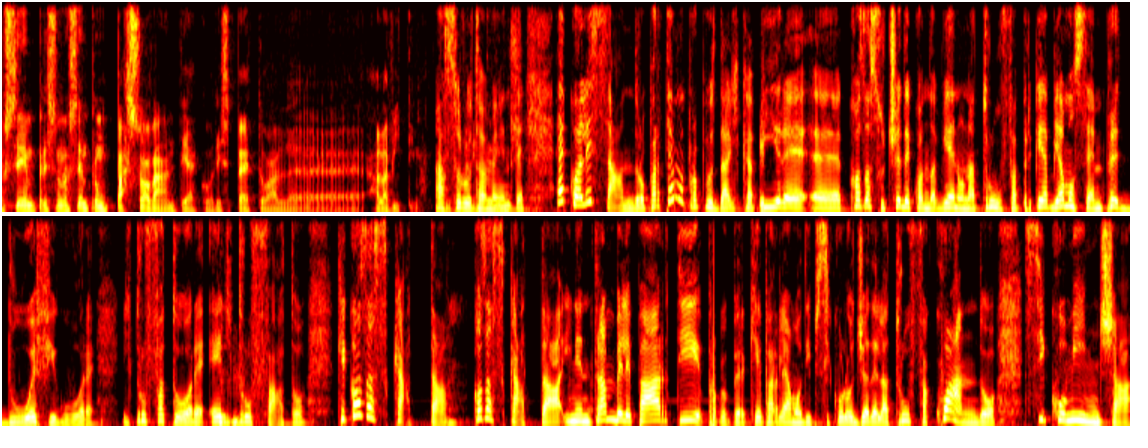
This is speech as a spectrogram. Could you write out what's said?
sempre, sono sempre un passo avanti ecco, rispetto al, eh, alla vittima. Assolutamente. Ecco Alessandro, partiamo proprio dal capire eh, cosa succede quando avviene una truffa, perché abbiamo sempre due figure, il truffatore e il mm-hmm. truffato. Che cosa scatta? Cosa scatta in entrambe le parti, proprio perché parliamo di psicologia della truffa, quando si comincia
